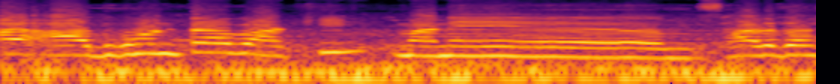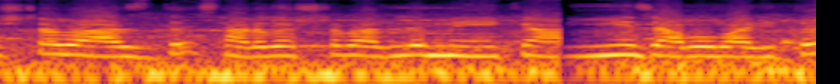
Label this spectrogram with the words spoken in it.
আর আধ ঘণ্টা বাকি মানে সাড়ে দশটা বাজতে, সাড়ে দশটা বাজলে মেয়েকে নিয়ে যাব বাড়িতে।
